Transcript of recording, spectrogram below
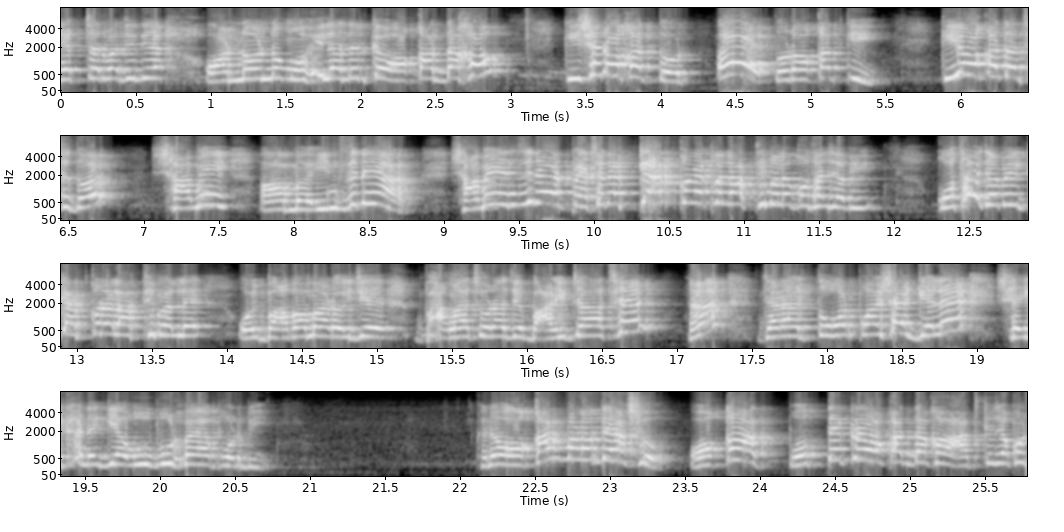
লেকচার বাজি দিয়ে অন্য অন্য মহিলাদেরকে অকাত দেখাও। কিসের অকাত তোর? এই, তোর অকাত কি? কি অকাত আছে তোর? স্বামী ইঞ্জিনিয়ার স্বামী ইঞ্জিনিয়ার পেছনে ক্যাট করে একটা লাথি মেলে কোথায় যাবি? কোথায় যাবি ক্যাট করে লাথি মারলে? ওই বাবা মার ওই যে ভাঙাচোরা যে বাড়িটা আছে হ্যাঁ? যারা তোর পয়সায় গেলে সেইখানে গিয়ে উবুর হয়ে পড়বি। এখানে অকাত বাড়াতে আসো, অকাত, প্রত্যেকটা অকাত দেখো আজকে যখন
